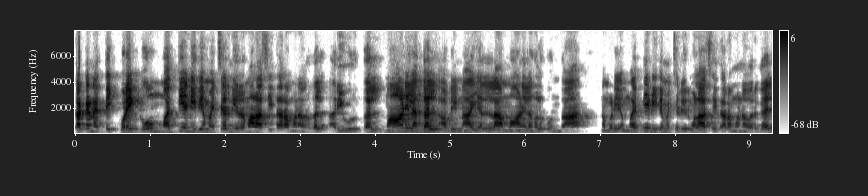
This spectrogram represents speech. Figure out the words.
கட்டணத்தை குறைக்கவும் மத்திய நிதியமைச்சர் நிர்மலா சீதாராமன் அவர்கள் அறிவுறுத்தல் மாநிலங்கள் அப்படின்னா எல்லா மாநிலங்களுக்கும் தான் நம்முடைய மத்திய நிதியமைச்சர் நிர்மலா சீதாராமன் அவர்கள்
